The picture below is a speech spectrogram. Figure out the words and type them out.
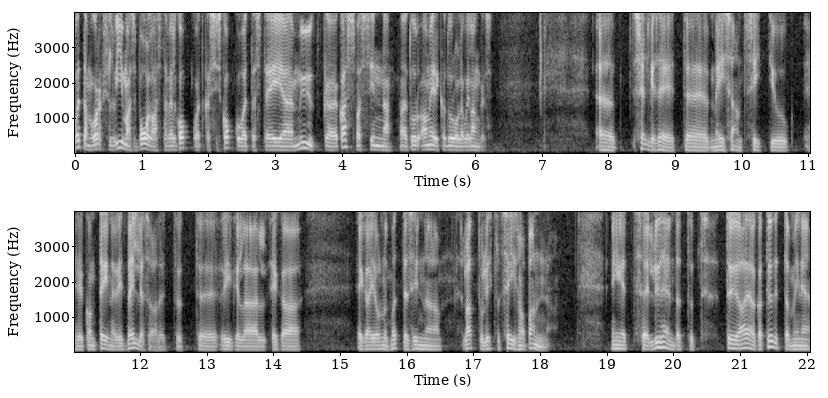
võtame korraks selle viimase poolaasta veel kokku, et kas siis kokkuvõttes teie müük kasvas sinna tur Ameerika turule või langes? Äh, selge see, et äh, me ei saanud siit ju äh, konteinereid välja saadetud õigel ajal ega, ega ei olnud mõte sinna lattu lihtsalt seisma panna. nii et see lühendatud tööajaga töötamine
